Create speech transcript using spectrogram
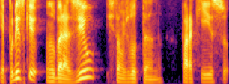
E é por isso que no Brasil estamos lutando para que isso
